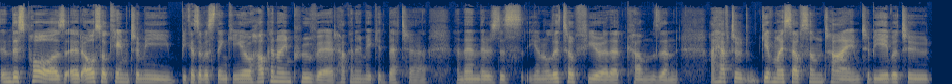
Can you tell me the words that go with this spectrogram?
in this pause, it also came to me because I was thinking, oh, how can I improve it? How can I make it better? And then there's this, you know, little fear that comes, and I have to give myself some time to be able to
